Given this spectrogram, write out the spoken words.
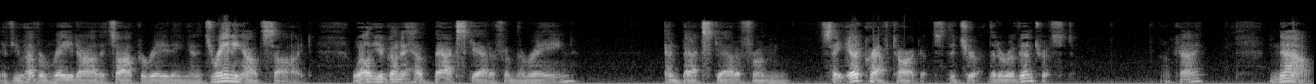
If you have a radar that's operating and it's raining outside, well, you're going to have backscatter from the rain and backscatter from, say, aircraft targets that, that are of interest. Okay? Now,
